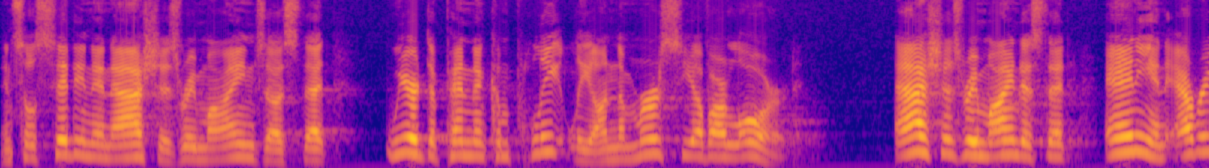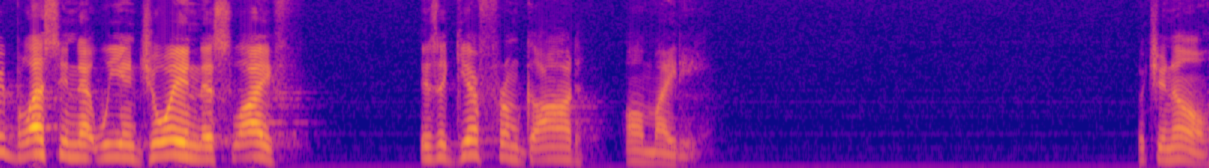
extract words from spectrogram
And so, sitting in ashes reminds us that we are dependent completely on the mercy of our Lord. Ashes remind us that any and every blessing that we enjoy in this life is a gift from God Almighty. But you know,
